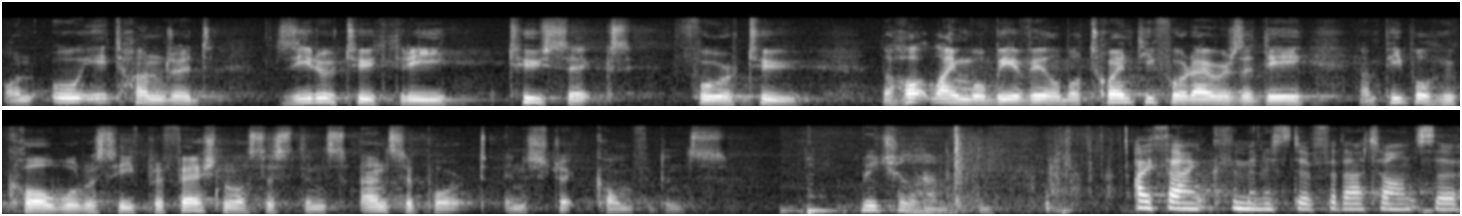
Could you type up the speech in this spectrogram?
on 0800 023 2642. The hotline will be available 24 hours a day and people who call will receive professional assistance and support in strict confidence. Rachel Hamilton. I thank the Minister for that answer.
